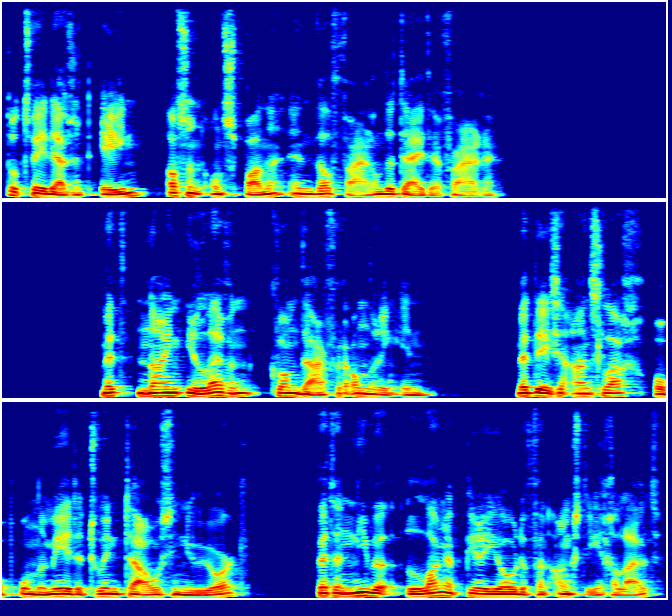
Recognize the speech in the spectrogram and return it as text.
tot 2001 als een ontspannen en welvarende tijd ervaren. Met 9-11 kwam daar verandering in. Met deze aanslag op onder meer de Twin Towers in New York werd een nieuwe lange periode van angst ingeluid.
